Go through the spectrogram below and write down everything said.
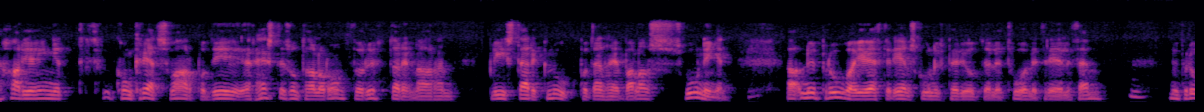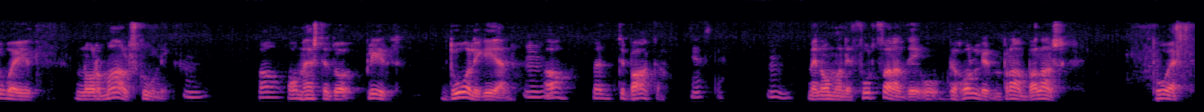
har jag inget konkret svar på. Det är hästen som talar om för ryttaren när han blir stark nog på den här balansskoningen. Mm. Ja, nu provar jag efter en skoningsperiod eller två eller tre eller fem. Mm. Nu provar jag normal skoning. Mm. Ja, om hästen då blir dålig igen, Mm. ja, men tillbaka. Mm. Men om han är fortfarande och behåller en bra balans på ett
